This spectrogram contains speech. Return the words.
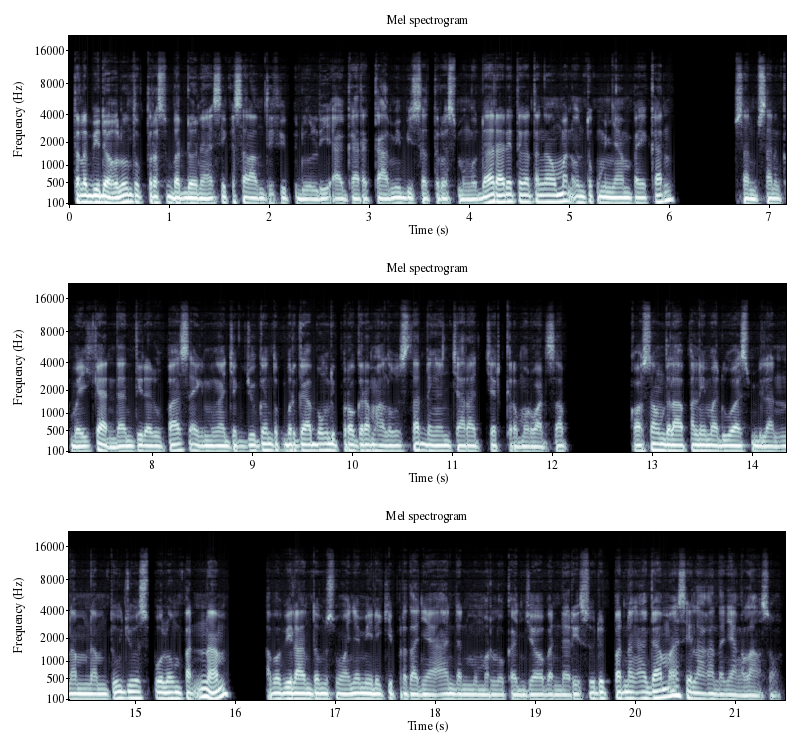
terlebih dahulu untuk terus berdonasi ke Salam TV Peduli agar kami bisa terus mengudara di tengah-tengah umat untuk menyampaikan pesan-pesan kebaikan. Dan tidak lupa saya ingin mengajak juga untuk bergabung di program Halo Ustadz dengan cara chat ke nomor WhatsApp 085296671046. Apabila antum semuanya memiliki pertanyaan dan memerlukan jawaban dari sudut pandang agama, silahkan tanya langsung.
